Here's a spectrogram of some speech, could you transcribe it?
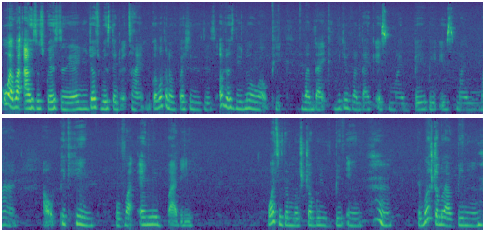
Whoever asked this question, yeah, you just wasted your time. Because what kind of question is this? Obviously you know I'll pick. Van Dijk. Virgil Van Dijk is my baby, is my man. I'll pick him over anybody. What is the most trouble you've been in? Hmm. The most trouble I've been in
